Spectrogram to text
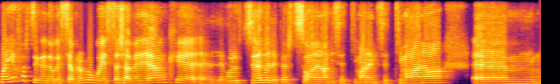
Ma io forse credo che sia proprio questa, cioè vedere anche eh, l'evoluzione delle persone, no? di settimana in settimana, ehm,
